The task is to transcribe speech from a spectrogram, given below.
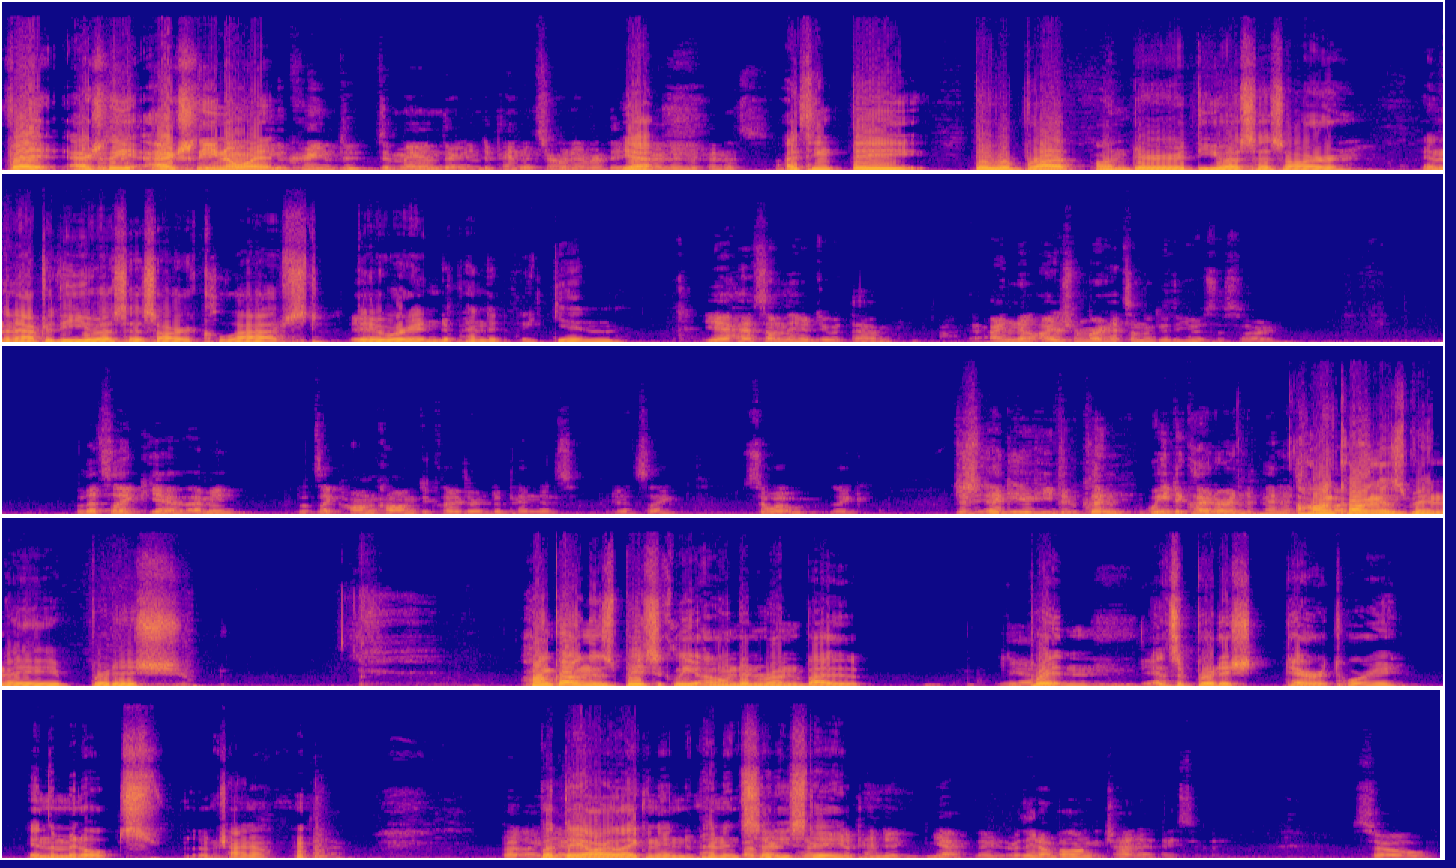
But actually, did- actually, you know what? Ukraine d- demand their independence or whatever. They Yeah. their independence. I think they they were brought under the USSR, and then after the USSR collapsed, they were independent again. Yeah, it had something to do with them. I know. I just remember it had something to do with the USSR. But that's like, yeah. I mean, that's like Hong Kong declared their independence, and it's like, so what? Like, just like if you declared, we declared our independence. Hong Kong sake. has been a British. Hong Kong is basically owned and run by Yeah. Britain. Yeah. It's a British territory in the middle of China, but like, but yeah, they are like an independent but they're- they're city-state. independent. Yeah, they or they don't belong to China basically. So,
